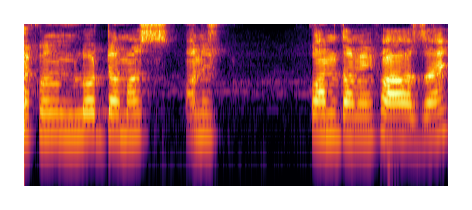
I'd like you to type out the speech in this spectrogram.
এখন লোড্ডা মাছ অনেক কম দামে পাওয়া যায়।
